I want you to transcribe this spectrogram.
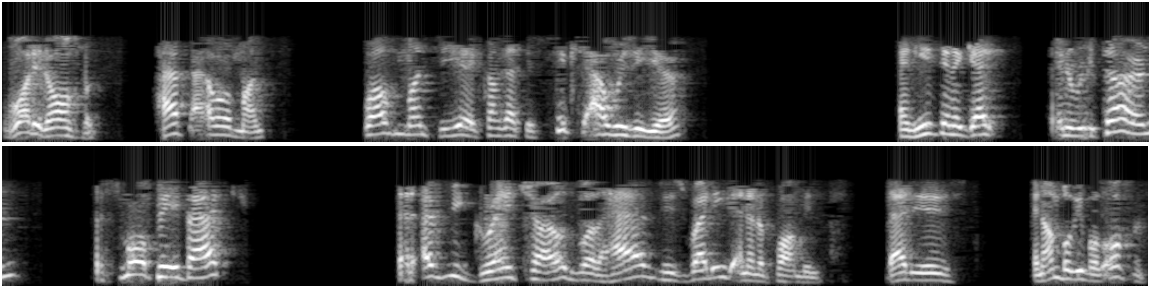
What it offers. Half hour a month, 12 months a year, it comes out to six hours a year. And he's going to get in return a small payback that every grandchild will have his wedding and an apartment. That is an unbelievable offer.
